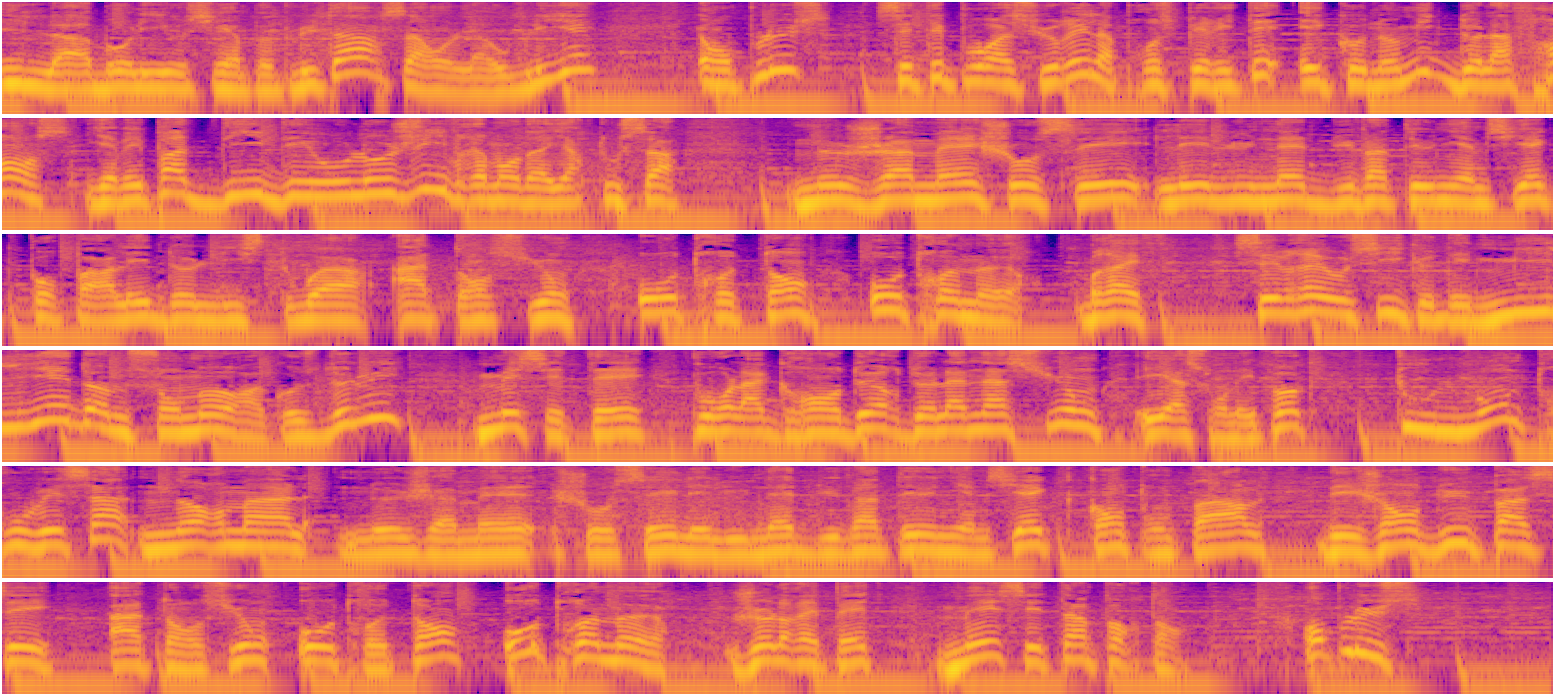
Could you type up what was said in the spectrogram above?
il l'a aboli aussi un peu plus tard, ça on l'a oublié. En plus, c'était pour assurer la prospérité économique de la France. Il n'y avait pas d'idéologie vraiment derrière tout ça. Ne jamais chausser les lunettes du 21e siècle pour parler de l'histoire. Attention, autre temps, autre mœurs. Bref, c'est vrai aussi que des milliers d'hommes sont morts à cause de lui, mais c'était pour la grandeur de la nation. Et à son époque, tout le monde trouvait ça normal. Ne jamais chausser les lunettes du 21e siècle quand on parle des gens du passé. Attention, autre temps, autre mœurs. Je le répète, mais c'est important. En plus,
